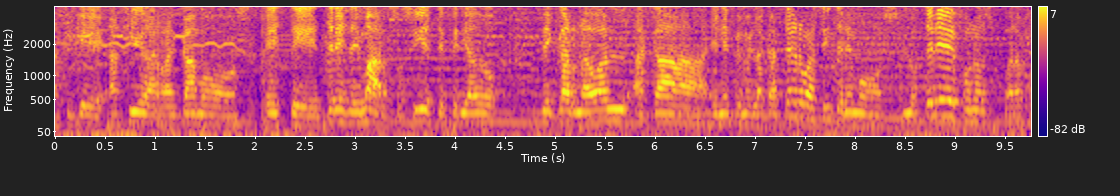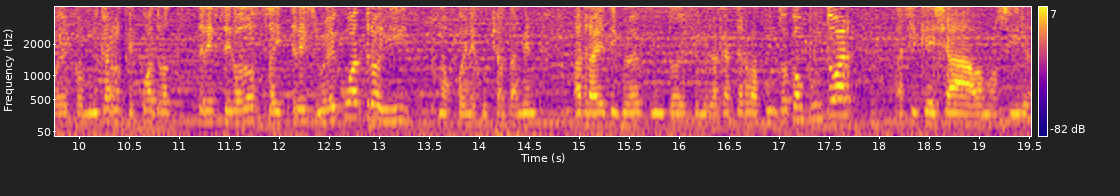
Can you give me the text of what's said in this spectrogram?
Así que así arrancamos este 3 de marzo, sí, este feriado de carnaval acá en FM La Caterva, sí, tenemos los teléfonos para poder comunicarnos que es 4302-6394 y nos pueden escuchar también a través de www.fmlacaterva.com.ar así que ya vamos a ir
